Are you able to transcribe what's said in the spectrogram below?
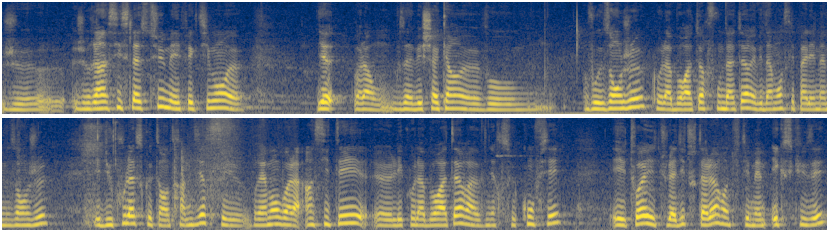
je, réinsiste là-dessus, mais effectivement, voilà, vous avez chacun vos, vos enjeux, collaborateurs, fondateurs, évidemment, ce n'est pas les mêmes enjeux. Et du coup, là, ce que tu es en train de dire, c'est vraiment voilà, inciter les collaborateurs à venir se confier et toi, tu l'as dit tout à l'heure, hein, tu t'es même excusé.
